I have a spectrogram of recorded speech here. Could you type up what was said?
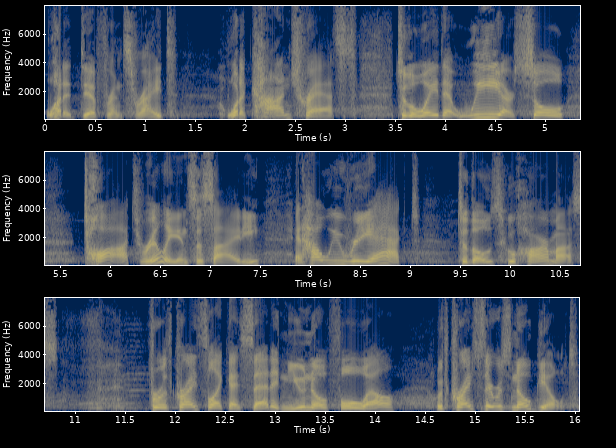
what a difference, right? What a contrast to the way that we are so taught, really, in society, and how we react to those who harm us. For with Christ, like I said, and you know full well, with Christ there was no guilt.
